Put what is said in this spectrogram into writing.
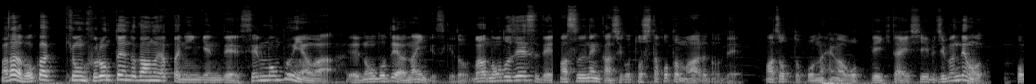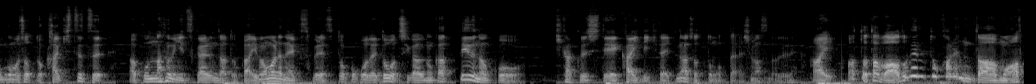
まあ、ただ僕は基本フロントエンド側のやっぱり人間で専門分野はノードではないんですけど、まあ、ノード JS でま数年間仕事したこともあるので、まあ、ちょっとこの辺は追っていきたいし自分でも今後もちょっと書きつつあこんな風に使えるんだとか今までのエクスプレスとここでどう違うのかっていうのをこう比較して書いていきたいっていうのはちょっと思ったりしますのでね。はい。あと多分アドベントカレンダーもあっ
